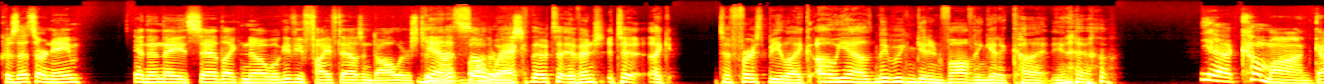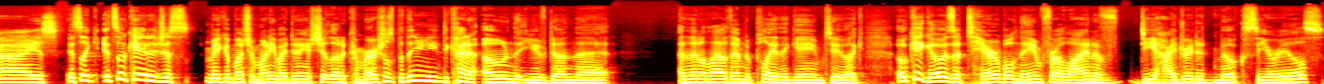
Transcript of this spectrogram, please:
Because that's our name." And then they said, "Like, no, we'll give you five thousand dollars." yeah, that's so whack us." though. To eventually to like to first be like, oh yeah, maybe we can get involved and get a cut. You know, Yeah, come on, guys. it's like it's okay to just make a bunch of money by doing a shitload of commercials, but then you need to kind of own that you've done that. And then allow them to play the game too. Like, OK Go is a terrible name for a line of dehydrated milk cereals.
